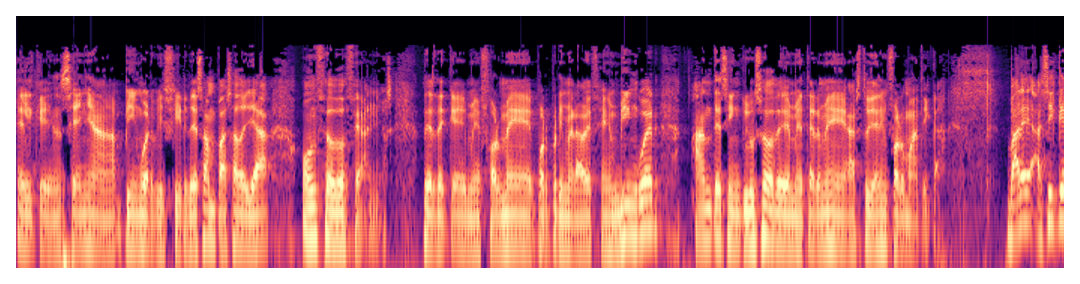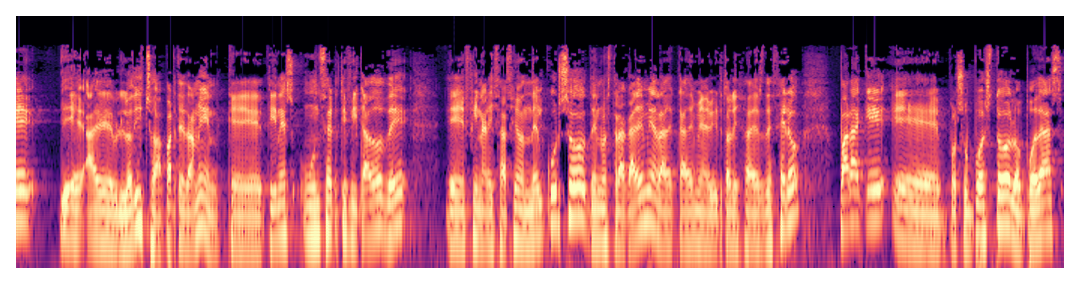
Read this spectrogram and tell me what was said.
el que enseña Bingware BiSphere. De eso han pasado ya 11 o 12 años, desde que me formé por primera vez en Bingware, antes incluso de meterme a estudiar informática. ¿Vale? Así que, eh, eh, lo dicho, aparte también, que tienes un certificado de eh, finalización del curso de nuestra academia, la Academia Virtualizada desde cero, para que, por supuesto, lo puedas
